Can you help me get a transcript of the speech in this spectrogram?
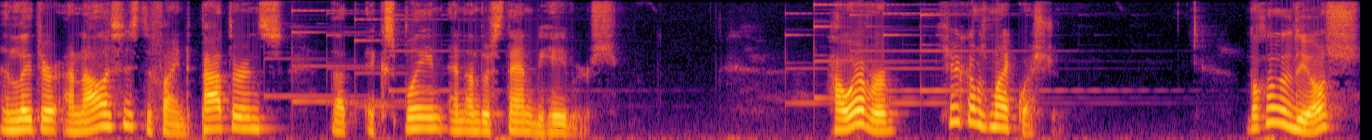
and later analysis to find patterns that explain and understand behaviors. However, here comes my question. Dr. De Dios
